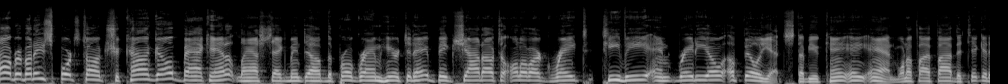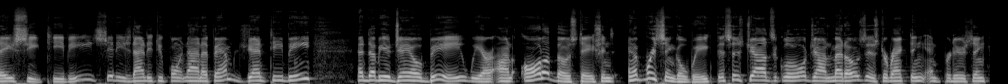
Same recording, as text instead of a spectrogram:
Hi, everybody. Sports Talk Chicago back at it. Last segment of the program here today. Big shout out to all of our great TV and radio affiliates WKAN, 1055 The Ticket, ACTV, Cities 92.9 FM, Gen TV, and WJOB. We are on all of those stations every single week. This is Jon Zaghloul. John Meadows is directing and producing. If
